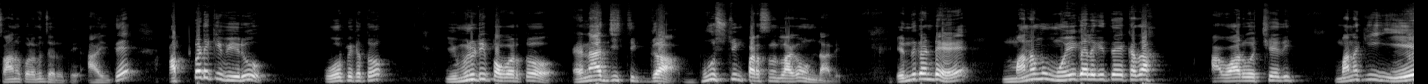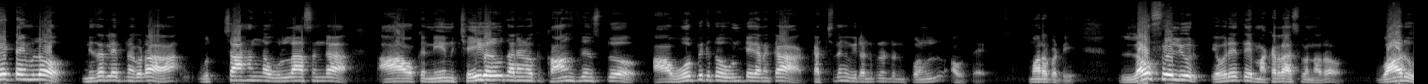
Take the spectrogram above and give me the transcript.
సానుకూలంగా జరుగుతాయి. అయితే అప్పటికి వీరు ఓపికతో ఇమ్యూనిటీ పవర్తో ఎనర్జిటిక్గా బూస్టింగ్ పర్సన్ లాగా ఉండాలి. ఎందుకంటే మనము మోయగలిగితే కదా వారు వచ్చేది. మనకి ఏ టైంలో నిద్రలేపినా కూడా ఉత్సాహంగా ఉల్లాసంగా ఆ ఒక నేను చేయగలుగుతానని ఒక కాన్ఫిడెన్స్తో ఆ ఓపికతో ఉంటే కనుక ఖచ్చితంగా వీరు అనుకున్నటువంటి పనులు అవుతాయి. మరొకటి లవ్ ఫెయిల్యూర్ ఎవరైతే మకర రాశి ఉన్నారో వారు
